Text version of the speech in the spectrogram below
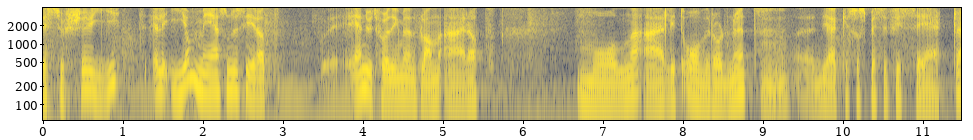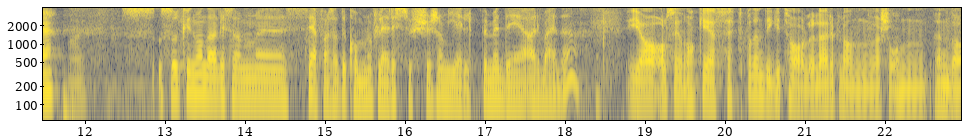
ressurser gitt, eller i og med, som du sier, at en utfordring med denne planen er at målene er litt overordnet. Mm. De er ikke så spesifiserte. Så, så, kunne man da liksom se for seg at det kommer noen flere ressurser som hjelper med det arbeidet? Ja, altså Nå har ikke jeg sett på den digitale læreplanversjonen enda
